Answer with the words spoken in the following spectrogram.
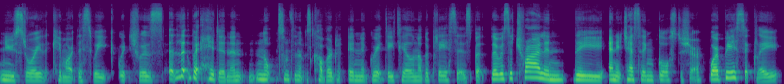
news story that came out this week, which was a little bit hidden and not something that was covered in great detail in other places. But there was a trial in the NHS in Gloucestershire where basically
